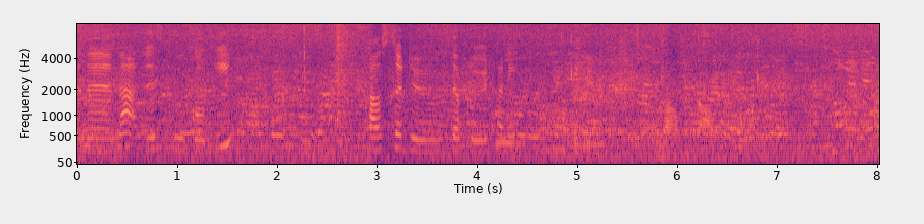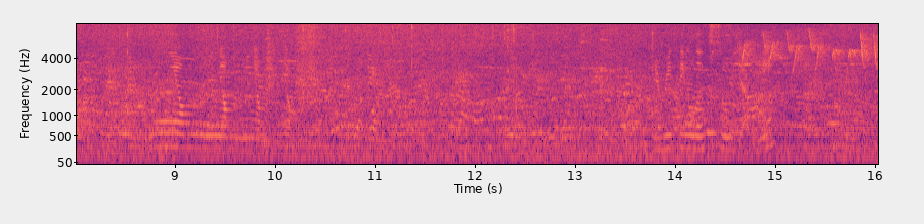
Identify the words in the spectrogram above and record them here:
And then that is bulgogi. How's to do the food, honey? Yum, yum, yum, yum. Everything looks so yummy.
